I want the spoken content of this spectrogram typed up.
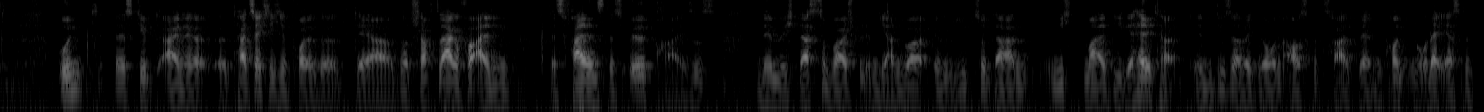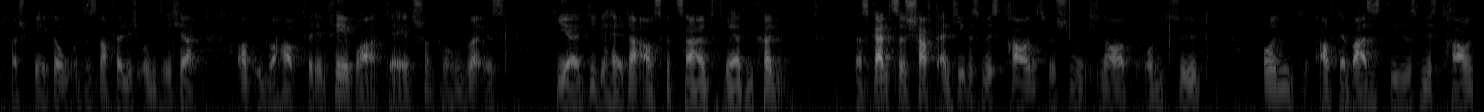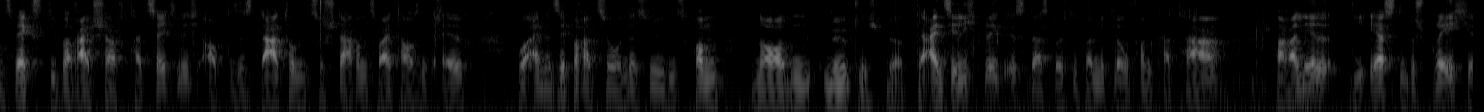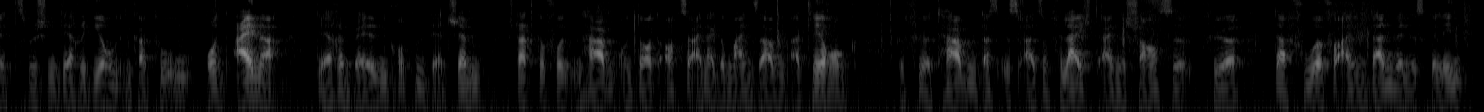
Und es gibt eine äh, tatsächliche Folge der Wirtschaftslage, vor allen Dingen des Fallens des Ölpreises, nämlich dass zum Beispiel im Januar im Südsudan nicht mal die Gehälter in dieser Region ausgezahlt werden konnten oder erst mit Verspätung. Und es ist noch völlig unsicher, ob überhaupt für den Februar, der jetzt schon vorüber ist, hier die Gehälter ausgezahlt werden können. Das Ganze schafft ein tiefes Misstrauen zwischen Nord und Süd. Und auf der Basis dieses Misstrauens wächst die Bereitschaft tatsächlich auf dieses Datum zu starren, 2011, wo eine Separation des Südens vom Norden möglich wird. Der einzige Lichtblick ist, dass durch die Vermittlung von Katar parallel die ersten Gespräche zwischen der Regierung in Khartoum und einer der Rebellengruppen, der JEM, stattgefunden haben und dort auch zu einer gemeinsamen Erklärung geführt haben. Das ist also vielleicht eine Chance für Darfur, vor allem dann, wenn es gelingt,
